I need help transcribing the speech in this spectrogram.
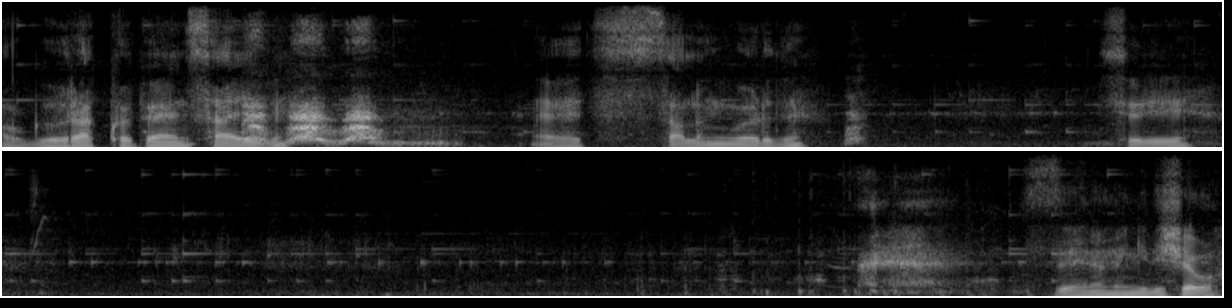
O gıvrak köpeğin sahibi. Evet salım gördü. Sürüyü. Zeynep'in gidişe bak.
